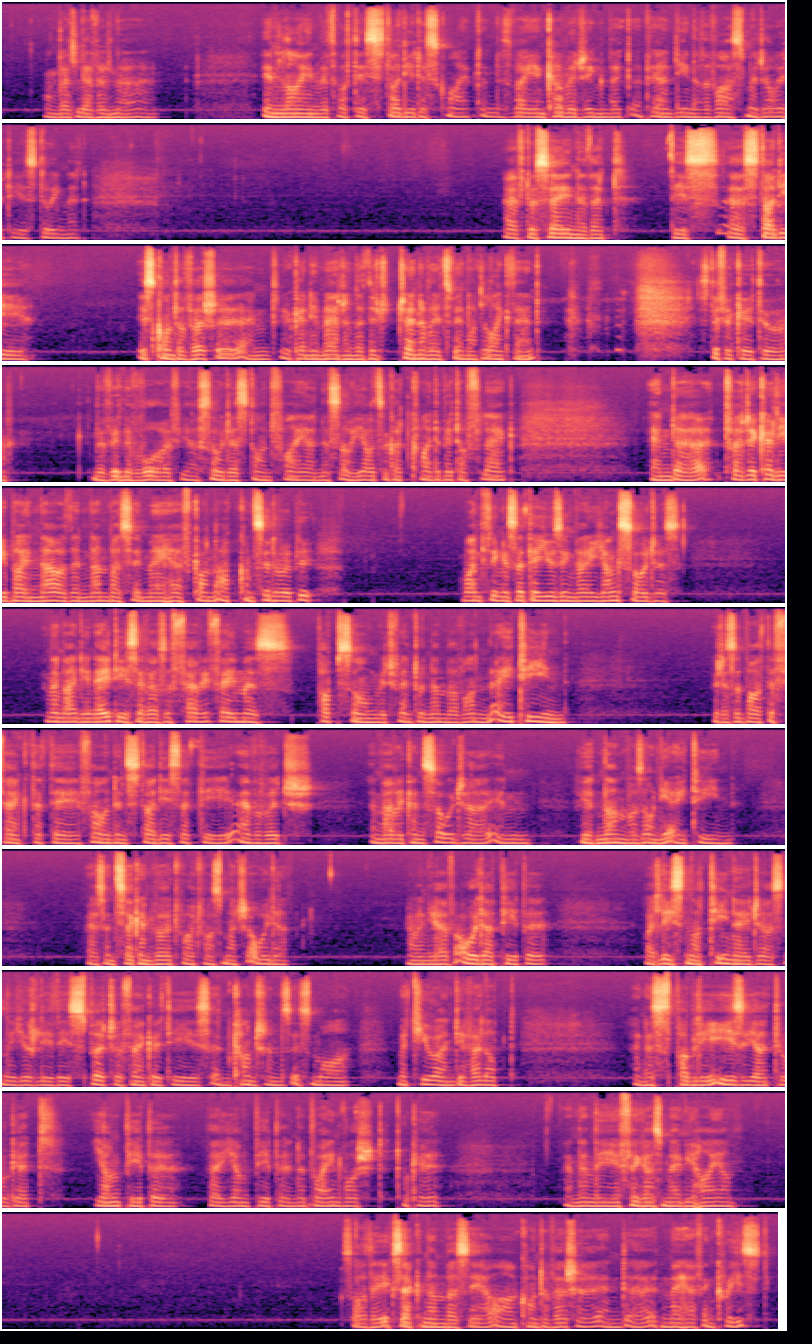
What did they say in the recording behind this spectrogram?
on that level now, in line with what this study described, and it's very encouraging that apparently the vast majority is doing that. I have to say that this uh, study is controversial, and you can imagine that the generals were not like that. it's difficult to win a war if your soldiers don't fire, and so he also got quite a bit of flack. And uh, tragically, by now, the numbers may have gone up considerably. One thing is that they're using very young soldiers. In the 1980s, there was a very famous pop song which went to number one, 18, which is about the fact that they found in studies that the average American soldier in Vietnam was only 18, whereas in Second World War it was much older. When you have older people, or at least not teenagers, and usually the spiritual faculties and conscience is more mature and developed. And it's probably easier to get young people, very young people, and brainwashed to kill. And then the figures may be higher. So the exact numbers there are controversial and uh, it may have increased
